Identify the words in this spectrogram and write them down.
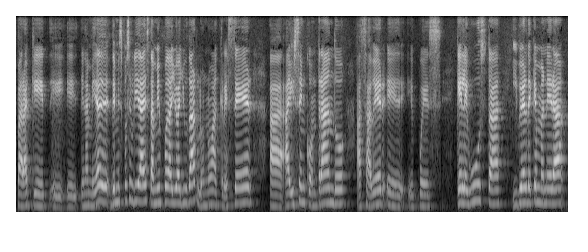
para que eh, eh, en la medida de, mis posibilidades también pueda yo ayudarlo, ¿no? A crecer, a, irse encontrando, a saber, eh, pues, qué le gusta y ver de qué manera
